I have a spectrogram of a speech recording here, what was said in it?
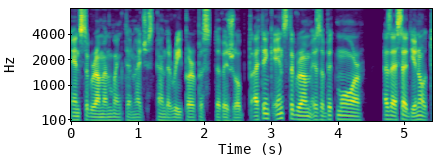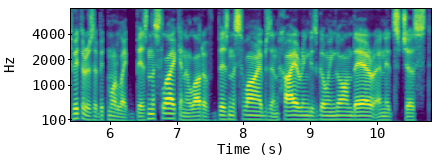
Instagram and LinkedIn, I just kind of repurposed the visual. But I think Instagram is a bit more, as I said, you know, Twitter is a bit more like business like and a lot of business vibes and hiring is going on there. And it's just,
